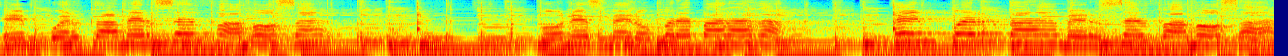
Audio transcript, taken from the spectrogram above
en Puerta Merced famosa, con esmero preparada en Puerta Merced famosa,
